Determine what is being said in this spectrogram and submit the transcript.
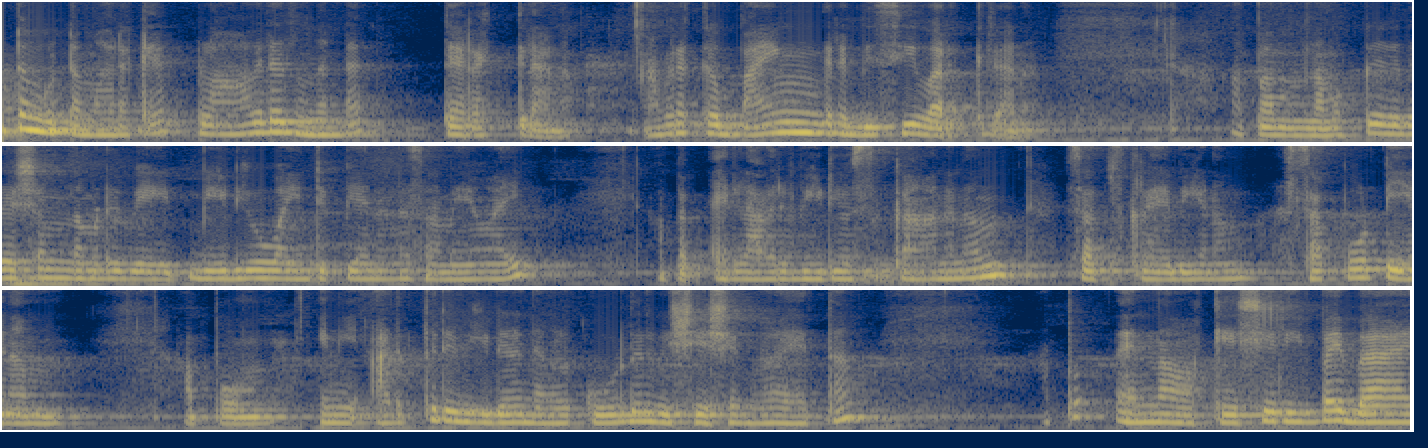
ആട്ടിൻകുട്ടന്മാരൊക്കെ പ്ലാവില തിന്നേണ്ട തിരക്കിലാണ്. അവരൊക്കെ ഭയങ്കര ബിസി വർക്കിലാണ്. അപ്പം നമുക്ക് ഏകദേശം നമ്മുടെ വീഡിയോ വൈൻഡപ്പ് ചെയ്യാനുള്ള സമയമായി. അപ്പം എല്ലാവരും വീഡിയോസ് കാണണം സബ്സ്ക്രൈബ് ചെയ്യണം സപ്പോർട്ട് ചെയ്യണം. അപ്പം ഇനി അടുത്തൊരു വീഡിയോ ഞങ്ങൾ കൂടുതൽ വിശേഷങ്ങളായി എത്താം. അപ്പം എന്നാൽ ഓക്കെ ശരി ബൈ ബൈ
